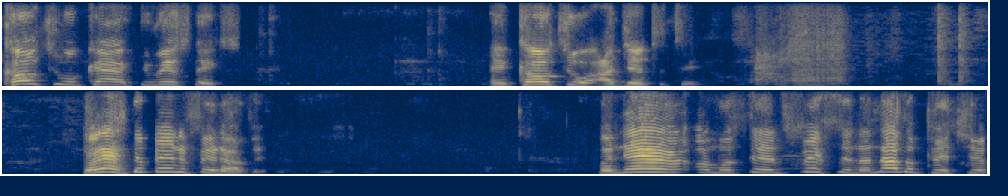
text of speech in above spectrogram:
cultural characteristics and cultural identity. So that's the benefit of it. But now I'm gonna send Fixin another picture,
